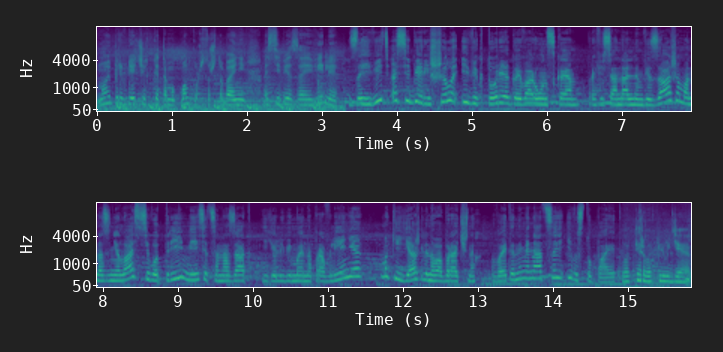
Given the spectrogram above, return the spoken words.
ну и привлечь их к этому конкурсу, чтобы они о себе заявили. Заявить о себе решила и Виктория Гайворонская. Профессиональным визажем она занялась всего три месяца назад. Ее любимое направление – макияж для новобрачных. В этой номинации и выступает. Во-первых, люди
